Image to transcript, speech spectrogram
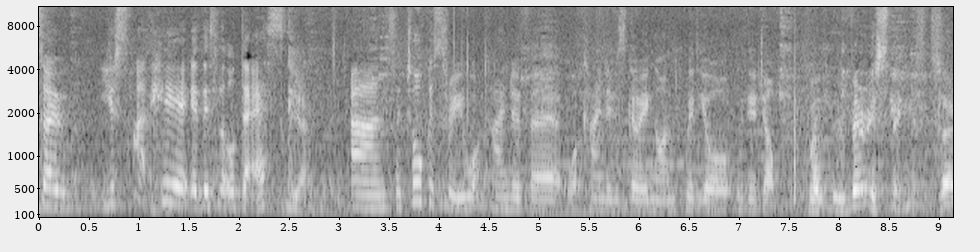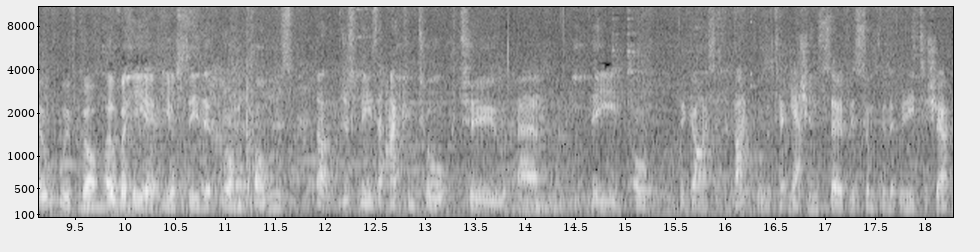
So you sat here at this little desk. Yeah. And so, talk us through what kind of uh, what kind of is going on with your with your job. Well, there are various things. So we've got over here. You'll see that we're on comms. That just means that I can talk to um, the all the guys at the back, all the technicians. Yeah. So if there's something that we need to shout.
